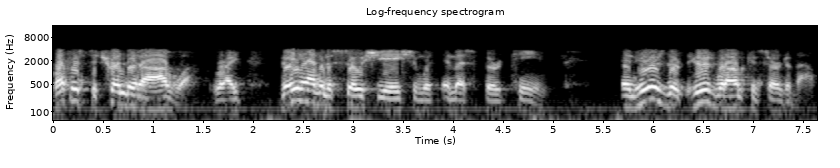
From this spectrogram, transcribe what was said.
reference to Tren de Aragua, right? They have an association with MS-13, and here's the here's what I'm concerned about.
